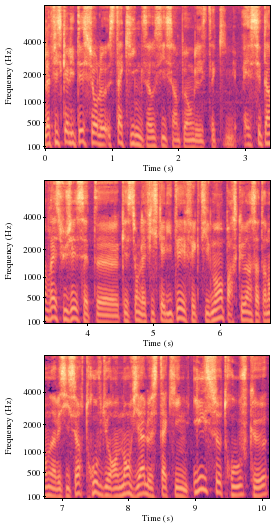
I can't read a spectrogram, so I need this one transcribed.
La fiscalité sur le stacking, ça aussi c'est un peu anglais le stacking. Et c'est un vrai sujet cette euh, question de la fiscalité, effectivement, parce qu'un certain nombre d'investisseurs trouvent du rendement via le stacking. Il se trouve que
